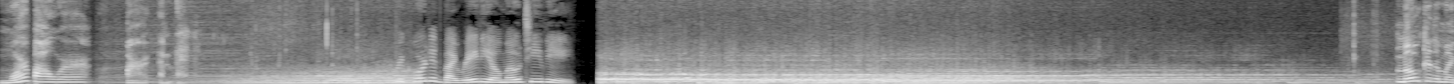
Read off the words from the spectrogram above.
More power, RMN. Recorded by Radio Mo TV. Mao ka naman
